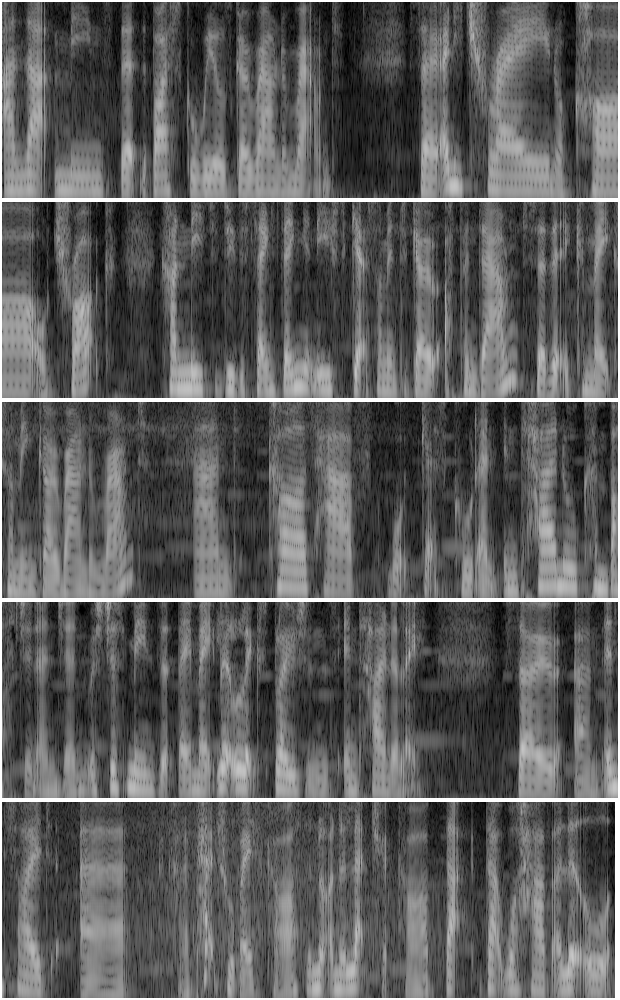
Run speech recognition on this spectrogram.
and that means that the bicycle wheels go round and round. So any train or car or truck kind of needs to do the same thing. It needs to get something to go up and down so that it can make something go round and round. And cars have what gets called an internal combustion engine, which just means that they make little explosions internally. So um, inside a kind of petrol-based car, so not an electric car, that that will have a little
